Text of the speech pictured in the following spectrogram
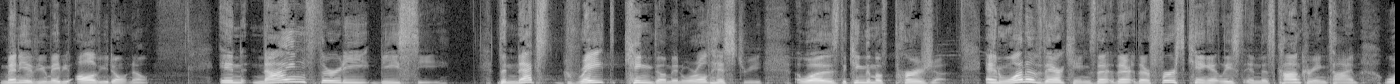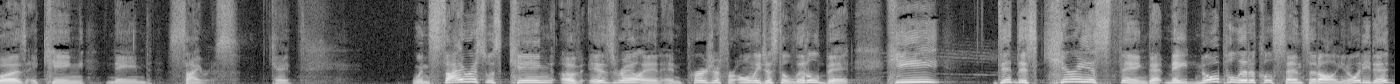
many of you, maybe all of you, don't know. In 930 BC, the next great kingdom in world history was the kingdom of Persia. And one of their kings, their, their, their, first king, at least in this conquering time, was a king named Cyrus. Okay? When Cyrus was king of Israel and, and Persia for only just a little bit, he did this curious thing that made no political sense at all. You know what he did?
